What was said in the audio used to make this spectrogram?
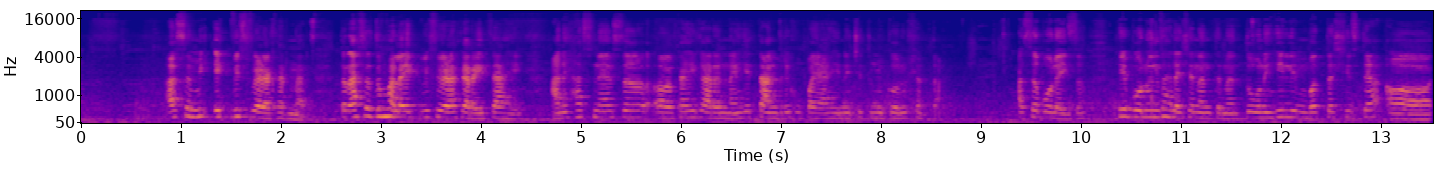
असं मी एकवीस वेळा करणार. तर असं तुम्हाला एकवीस वेळा करायचं आहे. आणि हसण्याचं काही कारण नाही. हे तांत्रिक उपाय आहे निश्चित तुम्ही करू शकता. असं बोलायचं. हे बोलून झाल्याच्यानंतर दोनही लिंब तशीच त्या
